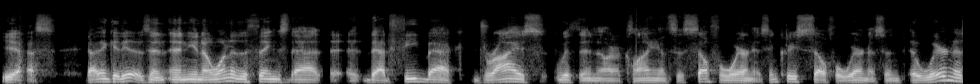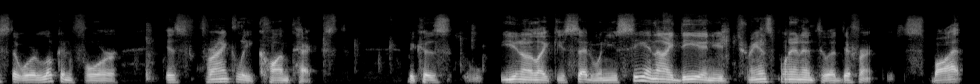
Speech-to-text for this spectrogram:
Yes. I think it is, and and you know one of the things that uh, uh, that feedback drives within our clients is self awareness, increased self awareness, and awareness that we're looking for is frankly context, because you know, like you said, when you see an idea and you transplant it to a different spot,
